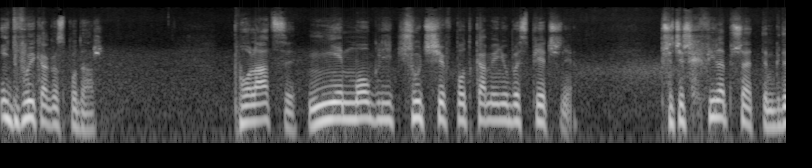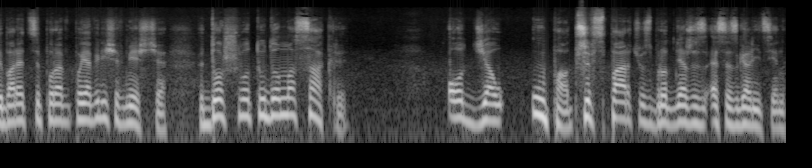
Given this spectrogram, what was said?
i dwójka gospodarzy. Polacy nie mogli czuć się w Podkamieniu bezpiecznie. Przecież chwilę przed tym, gdy Bareccy pojawili się w mieście, doszło tu do masakry oddział upadł przy wsparciu zbrodniarzy z SS Galicjen.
